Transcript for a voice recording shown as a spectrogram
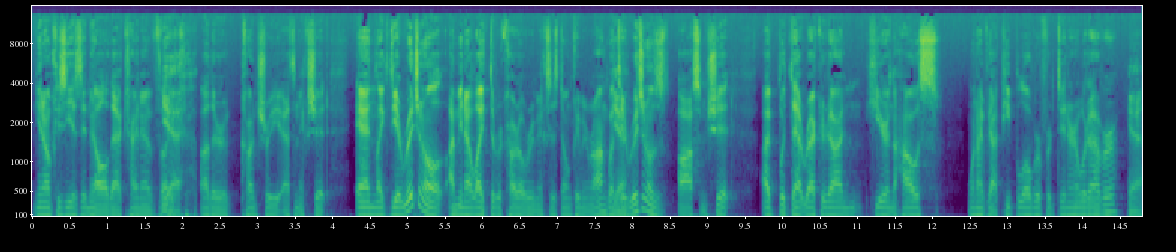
you know, because he is into all that kind of like Yeah. other country ethnic shit. And like the original, I mean, I like the Ricardo remixes. Don't get me wrong, but Yeah. the original is awesome shit. I put that record on here in the house when I've got people over for dinner or whatever. yeah,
